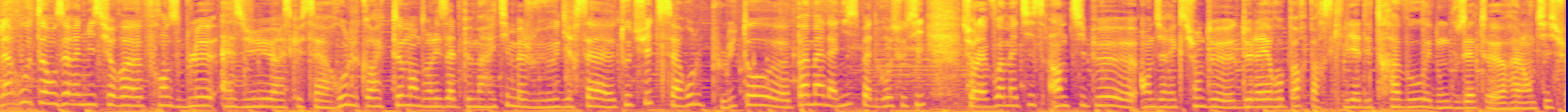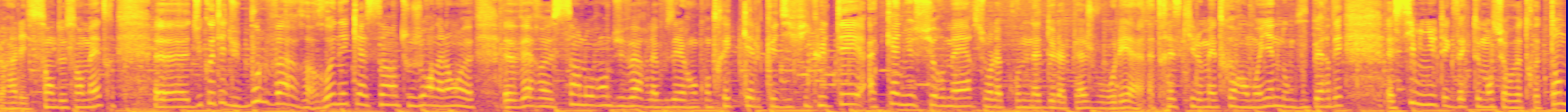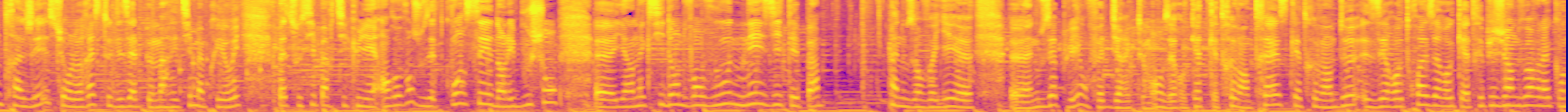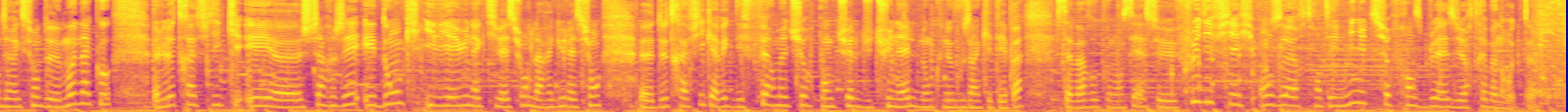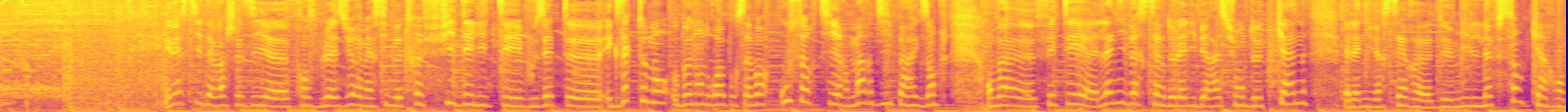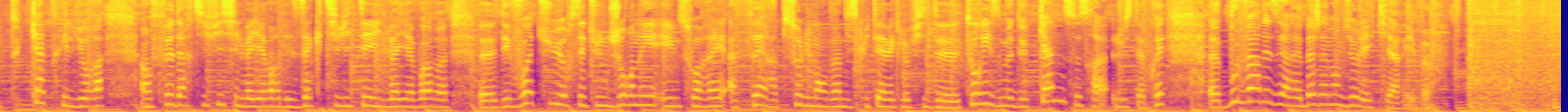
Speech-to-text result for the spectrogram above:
La route à 11h30 sur euh, France Bleu Azur. Est-ce que ça roule correctement dans les Alpes-Maritimes? Bah, Je vais vous dire ça euh, tout de suite. Ça roule plutôt euh, pas mal à Nice, pas de gros soucis. Sur la voie Matisse, un petit peu en direction de, de l'aéroport parce qu'il y a des travaux et donc vous êtes ralenti sur allez, 100-200 mètres. Euh, du côté du boulevard René Cassin, toujours en allant vers Saint-Laurent-du-Var, là vous allez rencontrer quelques difficultés. À Cagnes-sur-Mer, sur la promenade de la plage, vous roulez à, à 13 km heure en moyenne, donc vous perdez 6 minutes exactement sur votre temps de trajet. Sur le reste des Alpes-Maritimes, a priori, pas de souci particulier. En revanche, vous êtes coincé dans les bouchons. Euh, Il y a un accident devant vous. N'hésitez pas à nous envoyer, euh, à nous appeler en fait directement au 04 93 82 03 04. Et puis je viens de voir là qu'en direction de Monaco, le trafic est euh, chargé et donc il y a eu une activation de la régulation euh, de trafic avec des fermetures ponctuelles du tunnel. Donc ne vous inquiétez pas, ça va recommencer à se fluidifier. 11h31 minutes sur France Bleu Azur. Très bonne route. Et merci d'avoir choisi euh, France Bleu Azur et merci de votre fidélité. Vous êtes euh, exactement au bon endroit pour savoir où sortir. Mardi, par exemple, on va euh, fêter l'anniversaire de la libération de Cannes, l'anniversaire de 1944. Il y aura un feu d'artifice, il va y avoir des activités, il va y avoir des voitures. C'est une journée et une soirée à faire absolument. On va en discuter avec l'Office de tourisme de Cannes. Ce sera juste après Boulevard des Airs et Benjamin Violet qui arrive.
